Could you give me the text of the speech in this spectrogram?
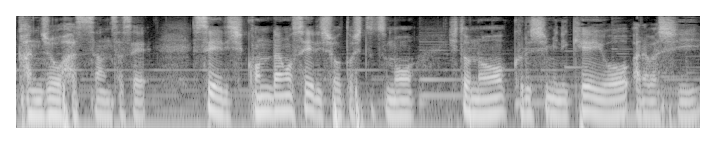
感情を発散させ整理し混乱を整理しようとしつつも人の苦しみに敬意を表し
